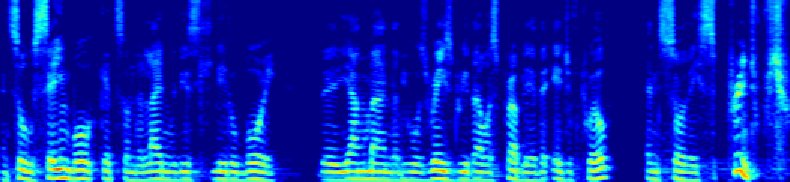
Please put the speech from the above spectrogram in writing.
And so Usain Bolt gets on the line with this little boy, the young man that he was raised with, that was probably at the age of 12. And so they sprint.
